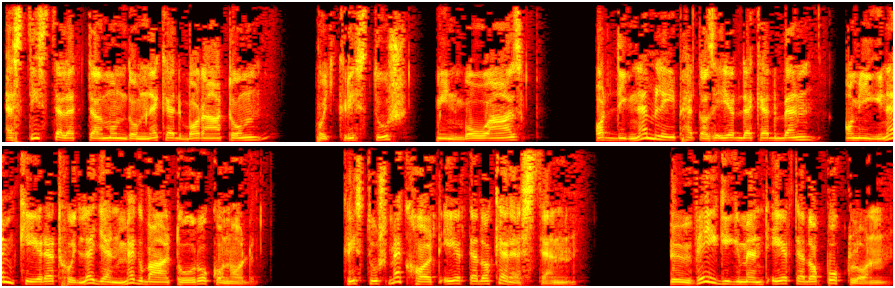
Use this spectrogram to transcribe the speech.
Ezt tisztelettel mondom neked, barátom, hogy Krisztus, mint Boáz, addig nem léphet az érdekedben, amíg nem kéred, hogy legyen megváltó rokonod. Krisztus meghalt érted a kereszten. Ő végigment érted a poklon.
